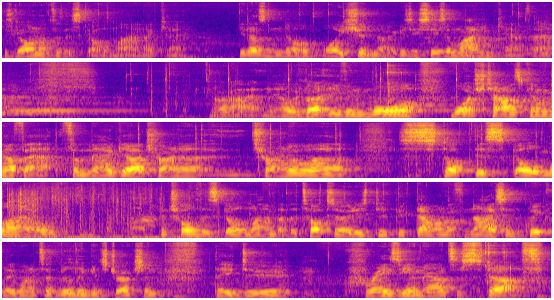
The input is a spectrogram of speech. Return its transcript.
He's going onto this gold mine, okay. He doesn't know, or he should know, because he sees a mining camp there. Alright, now we've got even more watchtowers coming up for Magyar trying to trying to uh, stop this gold mine or control this gold mine, but the Toxotes do pick that one off nice and quickly. When it's a building construction, they do crazy amounts of stuff.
